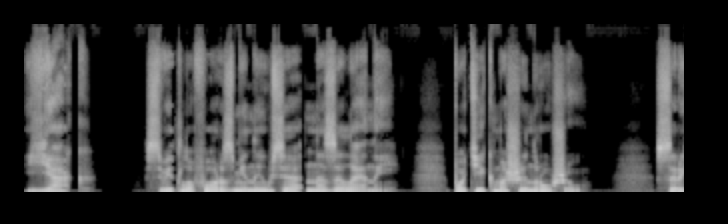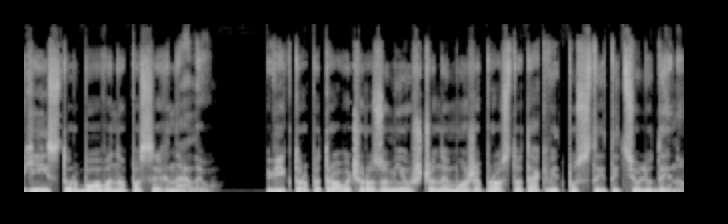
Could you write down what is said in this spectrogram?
Як? Світлофор змінився на зелений. Потік машин рушив. Сергій стурбовано посигналив. Віктор Петрович розумів, що не може просто так відпустити цю людину.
